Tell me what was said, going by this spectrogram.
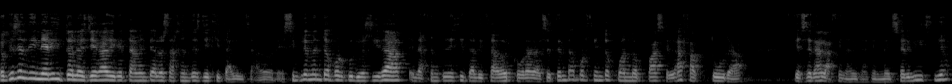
Lo que es el dinerito les llega directamente a los agentes digitalizadores. Simplemente por curiosidad, el agente digitalizador cobrará el 70% cuando pase la factura, que será la finalización del servicio,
